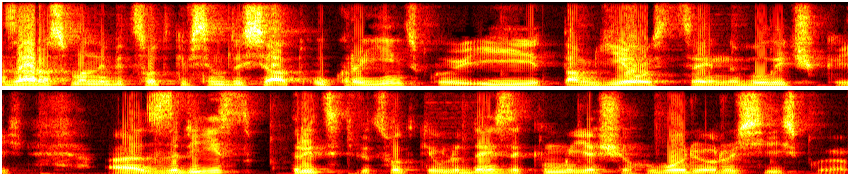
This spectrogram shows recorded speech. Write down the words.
Зараз в мене відсотків 70 українською, і там є ось цей невеличкий е, зріз. 30% людей, з якими я ще говорю російською.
